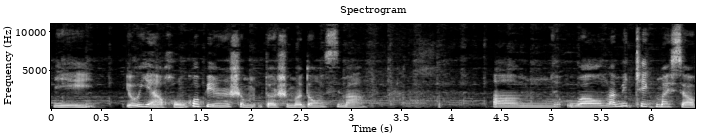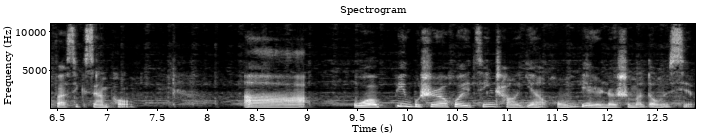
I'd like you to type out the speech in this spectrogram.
你有眼红过别人什么的什么东西吗？嗯、um,，Well, let me take myself as example. 啊、uh,，我并不是会经常眼红别人的什么东西。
